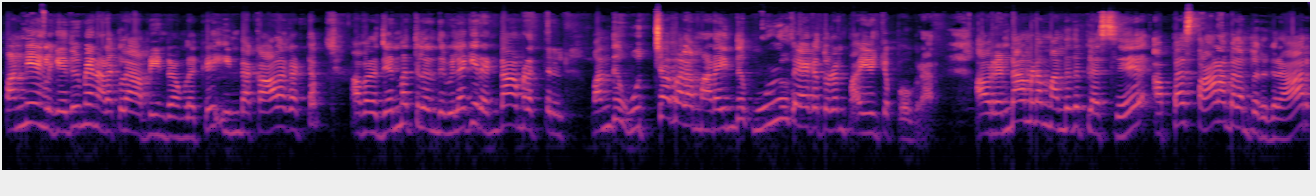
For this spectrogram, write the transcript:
பண்ணி எங்களுக்கு எதுவுமே நடக்கலை அப்படின்றவங்களுக்கு இந்த காலகட்டம் அவர் ஜென்மத்திலிருந்து விலகி ரெண்டாம் இடத்தில் வந்து உச்சபலம் அடைந்து முழு வேகத்துடன் பயணிக்க போகிறார். அவர் ரெண்டாம் இடம் வந்தது ப்ளஸ்ஸு அப்போ ஸ்தானபலம் பெறுகிறார்.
